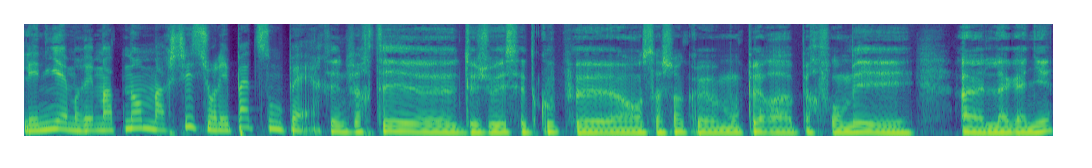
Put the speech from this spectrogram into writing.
Lenny aimerait maintenant marcher sur les pas de son père. C'est une fierté euh, de jouer cette coupe euh, en sachant que mon père a performé et l'a gagné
